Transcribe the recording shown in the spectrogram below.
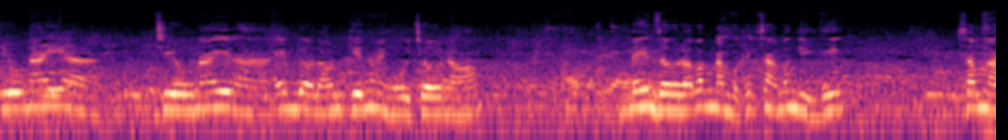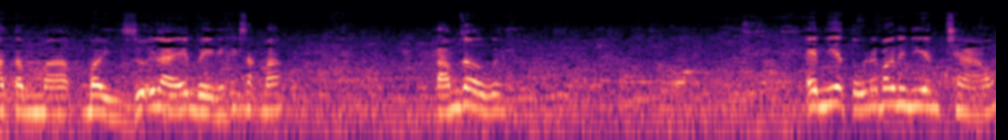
Chiều nay à chiều nay là em vừa đón kiến phải ngồi chờ nó. Nên giờ đó bác nằm ở khách sạn bác nghỉ thi xong là tầm à, 7 rưỡi là em về đến khách sạn bác. 8 giờ cơ em nghĩ là tối nay bác nên đi ăn cháo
